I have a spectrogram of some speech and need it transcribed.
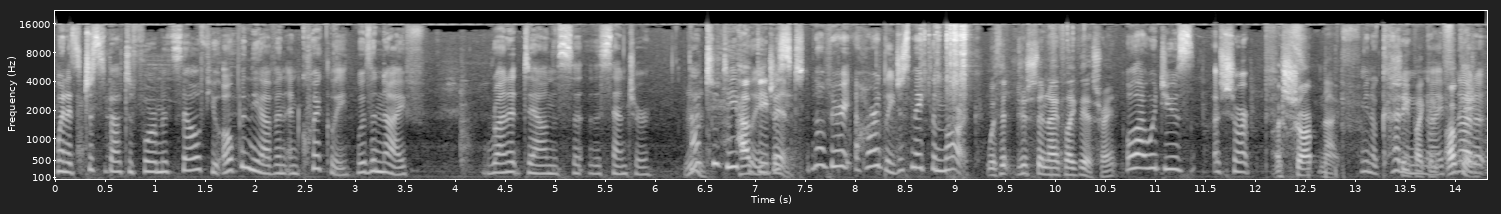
When it's just about to form itself, you open the oven and quickly, with a knife, run it down the, the center. Not too deeply. Mm. How deep in? just, No, very hardly. Just make the mark. With it, just a knife like this, right? Well, I would use a sharp A sharp knife. you know, cutting can- knife. Okay. A,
